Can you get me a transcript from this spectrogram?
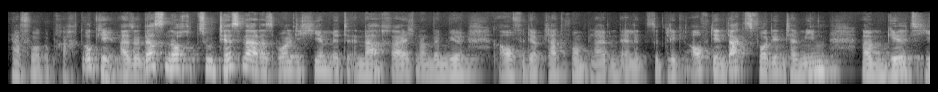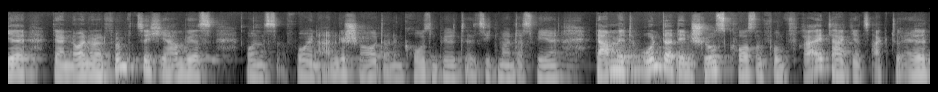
hervorgebracht. Okay, also das noch zu Tesla, das wollte ich hiermit nachreichen. Und wenn wir auf der Plattform bleiben, der letzte Blick auf den DAX vor den Termin ähm, gilt hier der 950. Hier haben wir es uns vorhin angeschaut und im großen Bild sieht man, dass wir damit unter den Schlusskursen vom Freitag jetzt aktuell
